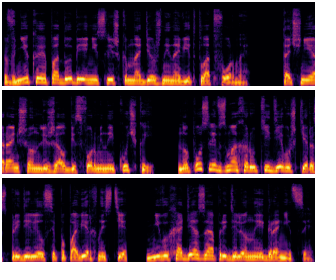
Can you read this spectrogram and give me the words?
в некое подобие не слишком надежной на вид платформы. Точнее, раньше он лежал бесформенной кучкой, но после взмаха руки девушки распределился по поверхности, не выходя за определенные границы.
